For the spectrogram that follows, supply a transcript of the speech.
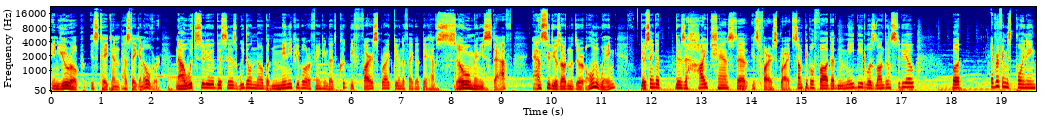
in Europe is taken has taken over. Now, which studio this is, we don't know, but many people are thinking that it could be Firesprite, given the fact that they have so many staff and studios are under their own wing. They're saying that there's a high chance that it's Firesprite. Some people thought that maybe it was London studio, but everything is pointing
